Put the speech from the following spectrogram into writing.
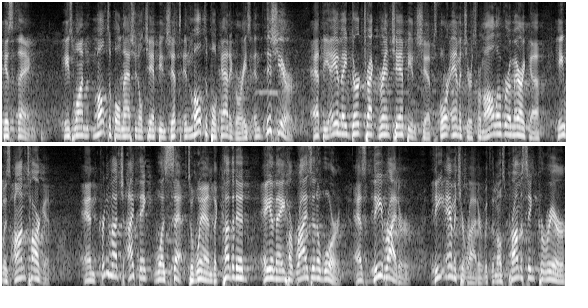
his thing. He's won multiple national championships in multiple categories, and this year at the AMA Dirt Track Grand Championships for amateurs from all over America, he was on target and pretty much, I think, was set to win the coveted AMA Horizon Award as the rider, the amateur rider with the most promising career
